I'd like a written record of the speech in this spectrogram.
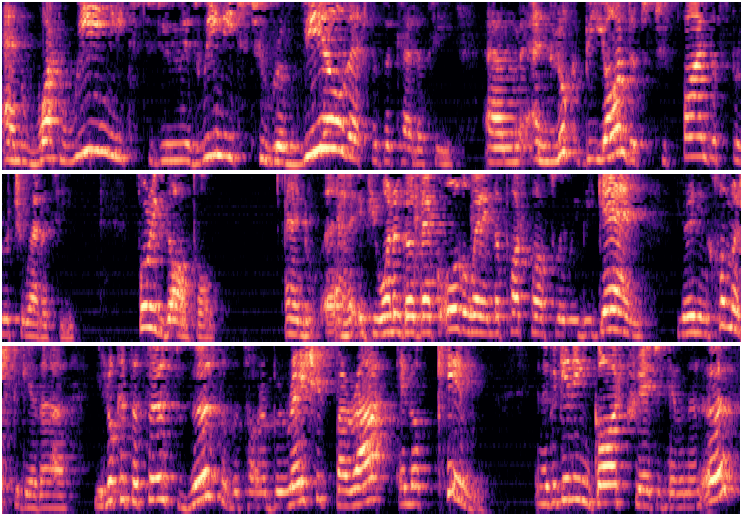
and what we need to do is we need to reveal that physicality um, and look beyond it to find the spirituality. For example, And uh, if you want to go back all the way in the podcast when we began learning Chumash together, you look at the first verse of the Torah, Bereshit bara Elokim. In the beginning, God created heaven and earth.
